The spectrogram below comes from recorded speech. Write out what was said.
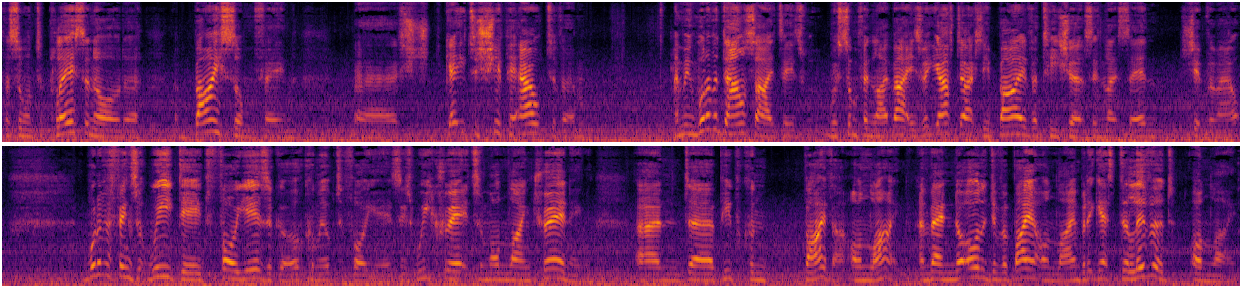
for someone to place an order buy something uh, get you to ship it out to them. I mean, one of the downsides is with something like that is that you have to actually buy the t-shirts in, let's say, and ship them out one of the things that we did four years ago, coming up to four years, is we created some online training, and uh, people can buy that online. And then not only do they buy it online, but it gets delivered online.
